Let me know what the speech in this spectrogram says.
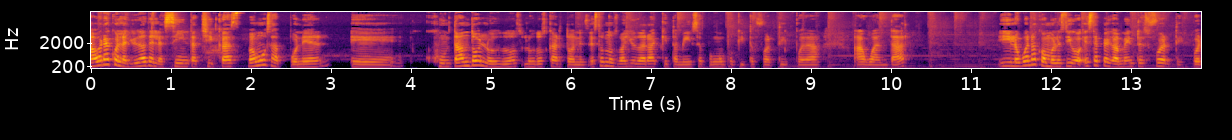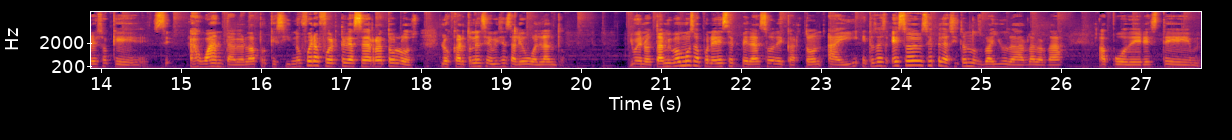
Ahora con la ayuda de la cinta, chicas, vamos a poner eh, juntando los dos, los dos cartones. Esto nos va a ayudar a que también se ponga un poquito fuerte y pueda aguantar. Y lo bueno, como les digo, este pegamento es fuerte, por eso que se aguanta, ¿verdad? Porque si no fuera fuerte de hace rato los, los cartones se hubiesen salido volando. Y bueno, también vamos a poner ese pedazo de cartón ahí. Entonces eso, ese pedacito nos va a ayudar, la verdad, a poder este,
